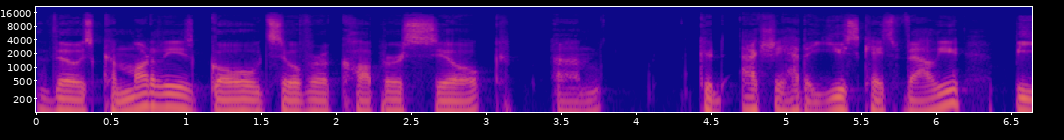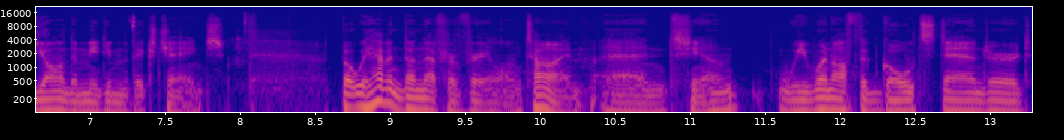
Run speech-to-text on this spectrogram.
those commodities, gold, silver, copper, silk, um, could actually had a use case value beyond the medium of exchange. But we haven't done that for a very long time. And, you know, we went off the gold standard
